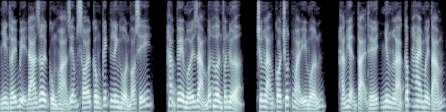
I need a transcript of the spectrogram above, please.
Nhìn thấy bị đá rơi cùng hỏa diễm sói công kích linh hồn võ sĩ, HP mới giảm bớt hơn phân nửa, Trương Lãng có chút ngoài ý muốn, hắn hiện tại thế nhưng là cấp 28,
